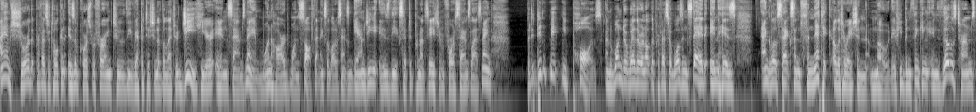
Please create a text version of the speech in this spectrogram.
I am sure that Professor Tolkien is, of course, referring to the repetition of the letter G here in Sam's name. One hard, one soft. That makes a lot of sense. Gamgee is the accepted pronunciation for Sam's last name. But it didn't make me pause and wonder whether or not the professor was instead in his Anglo Saxon phonetic alliteration mode, if he'd been thinking in those terms,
